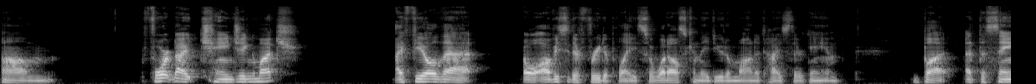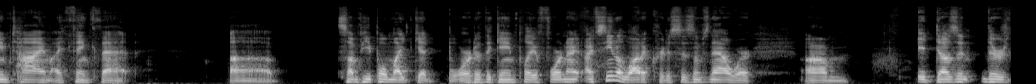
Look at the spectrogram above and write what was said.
um, Fortnite changing much. I feel that, oh, obviously they're free to play, so what else can they do to monetize their game? But at the same time, I think that, uh, some people might get bored of the gameplay of Fortnite. I've seen a lot of criticisms now where, um, it doesn't, there's,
